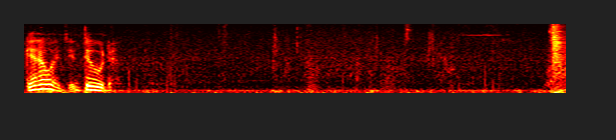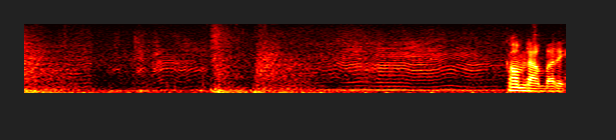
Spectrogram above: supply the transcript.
Get away, dude. Calm down, buddy.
